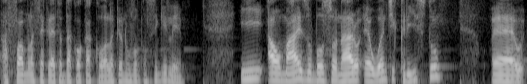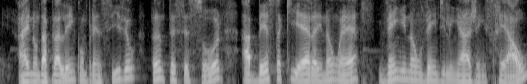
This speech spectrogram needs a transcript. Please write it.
a fórmula secreta da Coca-Cola que eu não vou conseguir ler. E ao mais o Bolsonaro é o anticristo, é, aí não dá para ler, incompreensível, antecessor, a besta que era e não é, vem e não vem de linhagens real,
